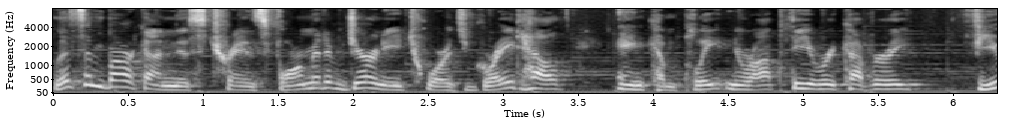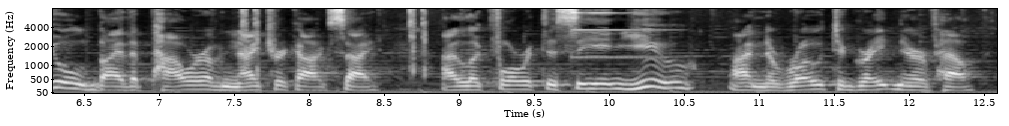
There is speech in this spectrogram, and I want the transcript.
let's embark on this transformative journey towards great health and complete neuropathy recovery fueled by the power of nitric oxide. I look forward to seeing you on the road to great nerve health.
